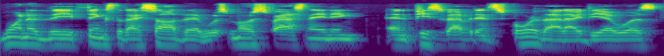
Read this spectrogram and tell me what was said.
one of the things that I saw that was most fascinating and piece of evidence for that idea was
